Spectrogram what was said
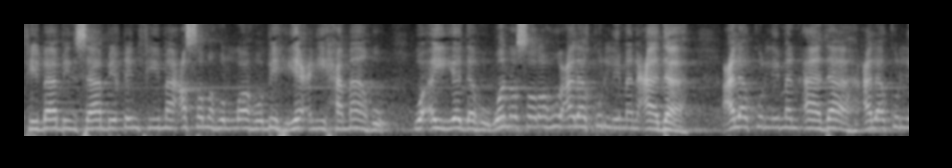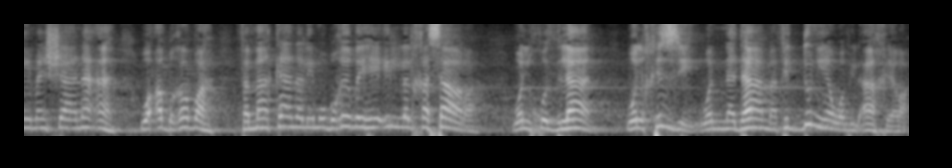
في باب سابق فيما عصمه الله به يعني حماه وأيده ونصره على كل من عاداه على كل من آذاه على كل من شانأه وأبغضه. فما كان لمبغضه إلا الخسارة والخذلان. والخزي والندامة في الدنيا وفي الآخرة.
